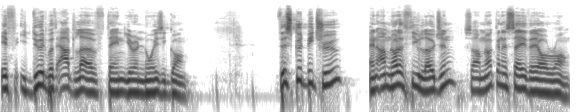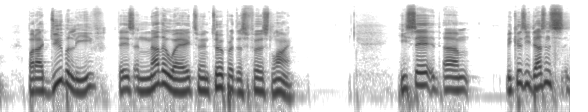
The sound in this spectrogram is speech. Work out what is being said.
if you do it without love, then you're a noisy gong. This could be true, and I'm not a theologian, so I'm not going to say they are wrong. But I do believe there's another way to interpret this first line. He said, um, because he doesn't,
